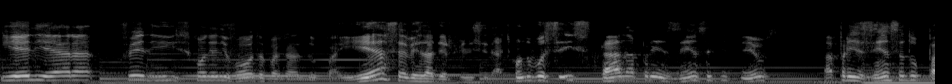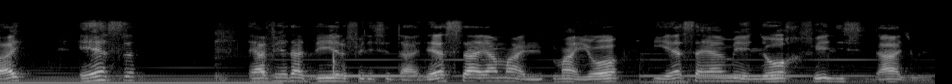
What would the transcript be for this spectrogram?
E ele era feliz quando ele volta para casa do pai. E essa é a verdadeira felicidade. Quando você está na presença de Deus, na presença do Pai. Essa é a verdadeira felicidade. Essa é a maior e essa é a melhor felicidade, meu.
